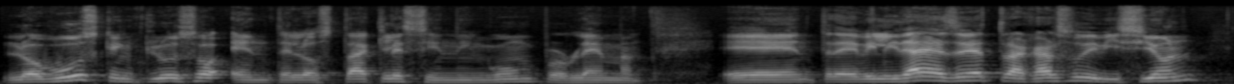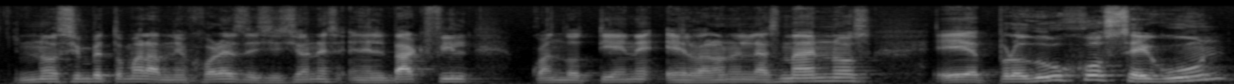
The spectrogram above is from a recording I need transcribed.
lo busca incluso entre los tackles sin ningún problema. Eh, entre debilidades debe trabajar su división, no siempre toma las mejores decisiones en el backfield cuando tiene el balón en las manos. Eh, produjo según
